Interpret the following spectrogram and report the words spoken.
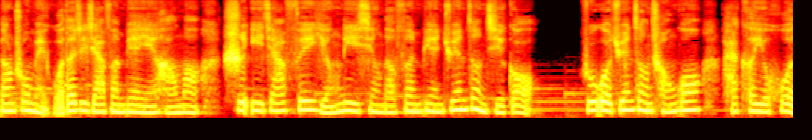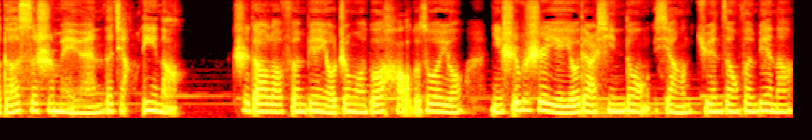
当初美国的这家粪便银行呢，是一家非盈利性的粪便捐赠机构。如果捐赠成功，还可以获得四十美元的奖励呢。知道了粪便有这么多好的作用，你是不是也有点心动，想捐赠粪便呢？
